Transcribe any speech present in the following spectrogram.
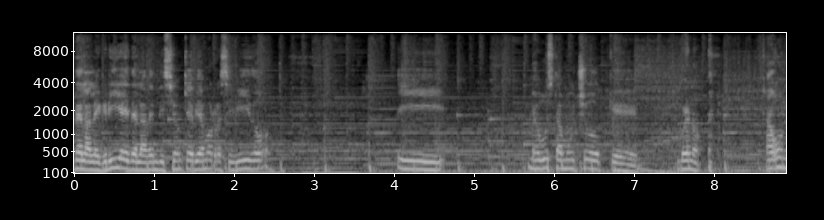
de la alegría y de la bendición que habíamos recibido. Y me gusta mucho que, bueno, hago un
